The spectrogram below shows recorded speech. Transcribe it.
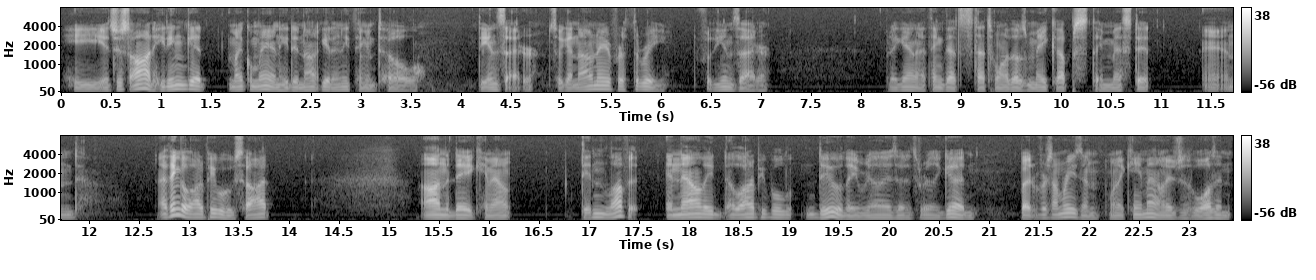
he, it's just odd. He didn't get Michael Mann. He did not get anything until The Insider. So he got nominated for three for The Insider. But again, I think that's that's one of those makeups. They missed it, and I think a lot of people who saw it on the day it came out didn't love it, and now they a lot of people do. They realize that it's really good, but for some reason, when it came out, it just wasn't.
